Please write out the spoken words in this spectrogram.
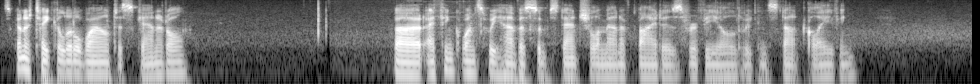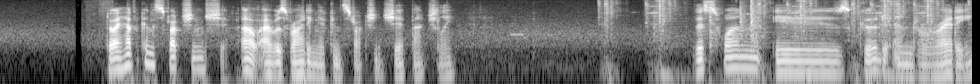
it's going to take a little while to scan it all. But I think once we have a substantial amount of biters revealed, we can start glaving. Do I have a construction ship? Oh, I was riding a construction ship, actually. This one is good and ready.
